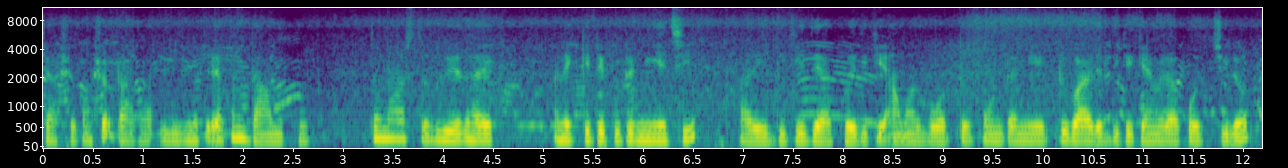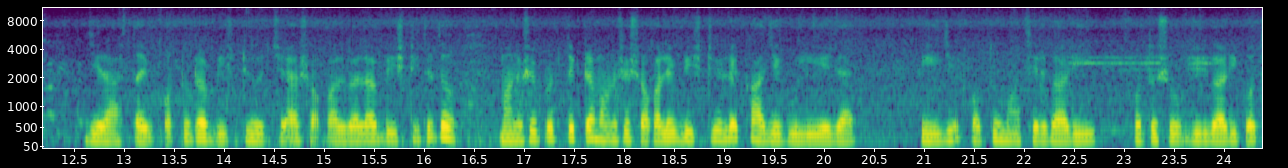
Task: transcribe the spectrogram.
চারশো পাঁচশো টাকা। ইলিশ মাছের এখন দাম খুব তো মাছ তো ধুয়ে ধায়ে মানে কেটে কুটে নিয়েছি। আর এইদিকে দেখো, এদিকে আমার বর তো ফোনটা নিয়ে একটু বাইরের দিকে ক্যামেরা করছিল যে রাস্তায় কতটা বৃষ্টি হচ্ছে। আর সকালবেলা বৃষ্টিতে তো মানুষের, প্রত্যেকটা মানুষের সকালে বৃষ্টি হলে কাজে গুলিয়ে যায়। এই যে কত মাছের গাড়ি, কত সবজির গাড়ি, কত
